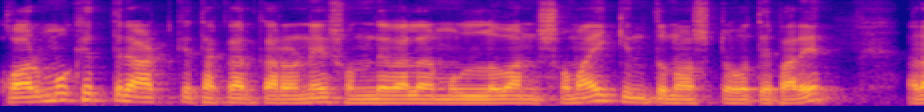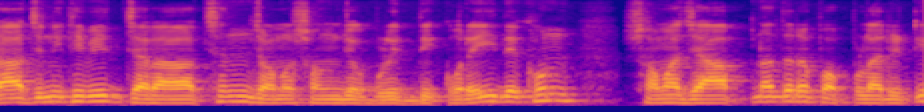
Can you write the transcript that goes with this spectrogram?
কর্মক্ষেত্রে আটকে থাকার কারণে সন্ধেবেলার মূল্যবান সময় কিন্তু নষ্ট হতে পারে। রাজনীতিবিদ যারা আছেন, জনসংযোগ বৃদ্ধি করেই দেখুন, সমাজে আপনাদেরও পপুলারিটি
